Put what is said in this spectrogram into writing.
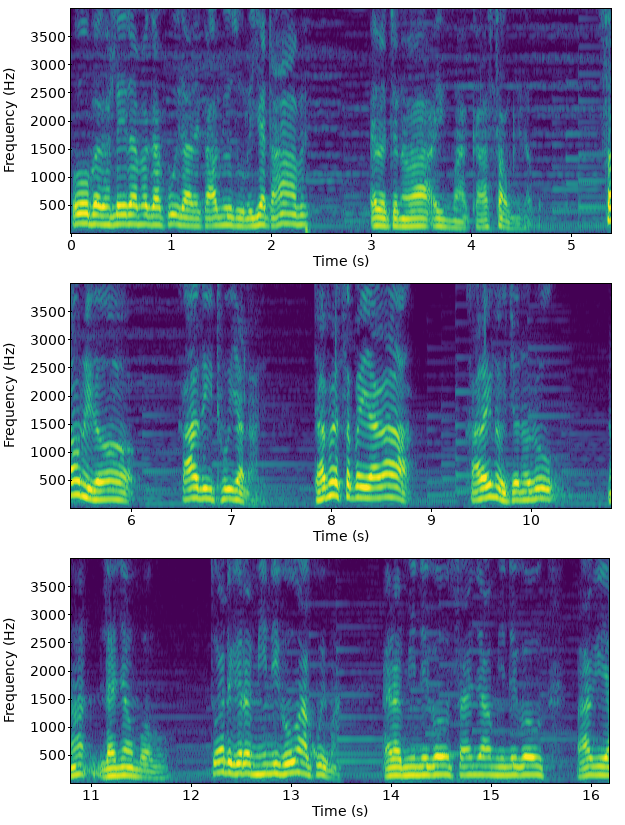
ဟိုဘက်ကလှေးတဲ့ဘက်ကကိုယ်လာတဲ့ကားမျိုးစုလည်းရက်တာပဲအဲ့တော့ကျွန်တော်ကအဲ့မှာကားစောင့်နေတာပေါ့စောင့်နေတော့ကားစီထိုးရလာတယ်ဒါပေမဲ့စပယ်ယာကခါတိုင်းလိုကျွန်တော်တို့နော်လမ်းကြောင်းပေါ်ဘူးသူကတကယ်တော့မြင်းဒီကုန်းကကိုယ်မှာအဲ့တော့မြင်းဒီကုန်းစမ်းကြောင်းမြင်းဒီကုန်းဘာကြီးက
